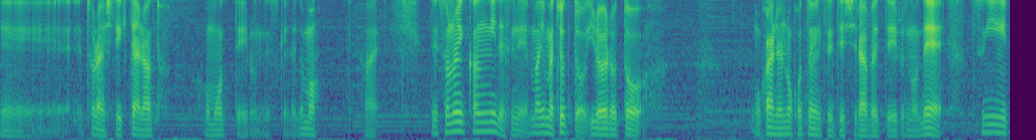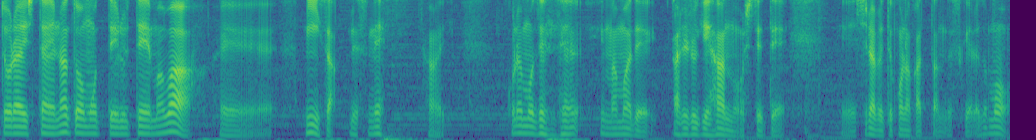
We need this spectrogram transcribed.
えー、トライしていきたいなと思っているんですけれども、はい、でその一環にですね、まあ、今ちょっといろいろとお金のことについて調べているので次にトライしたいなと思っているテーマは、えー、NISA ですね。はい。これも全然今までアレルギー反応してて、えー、調べてこなかったんですけれども、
